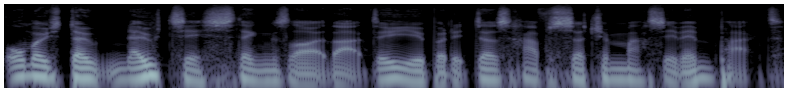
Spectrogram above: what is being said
almost don't notice things like that, do you? But it does have such a massive impact.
